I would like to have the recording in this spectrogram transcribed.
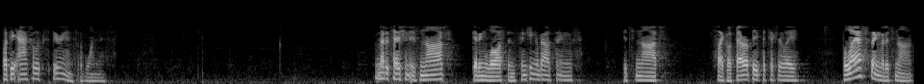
but the actual experience of oneness. Meditation is not getting lost in thinking about things. It's not psychotherapy particularly. The last thing that it's not,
